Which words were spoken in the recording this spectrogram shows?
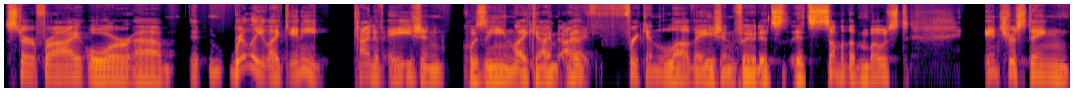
stir fry or uh, it, really like any kind of Asian cuisine. Like I, I Right. freaking love Asian food. It's it's some of the most interesting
